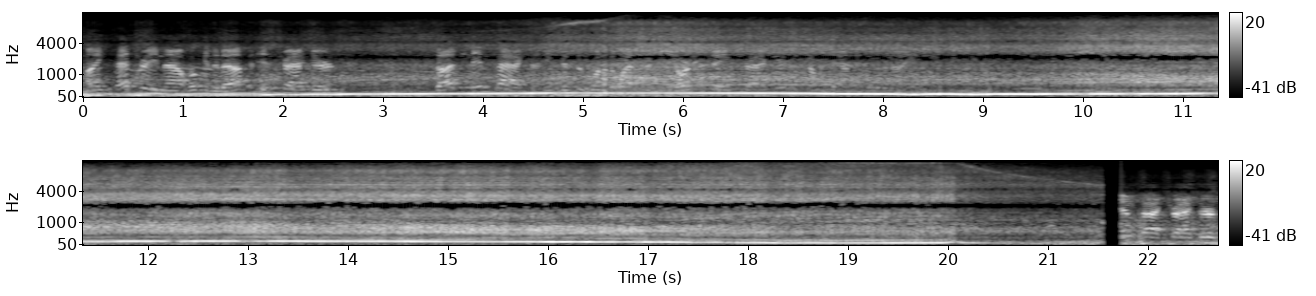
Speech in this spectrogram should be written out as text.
Mike Petrie now hooking it up in his tractor. Sudden impact. I think this is Impact tractor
